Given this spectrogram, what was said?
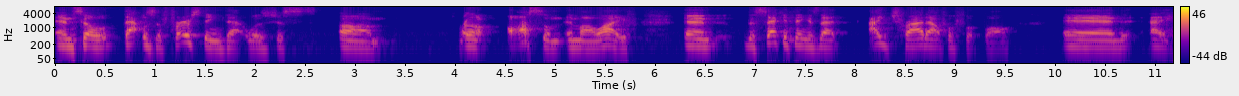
And so that was the first thing that was just um, uh, awesome in my life. And the second thing is that I tried out for football and I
